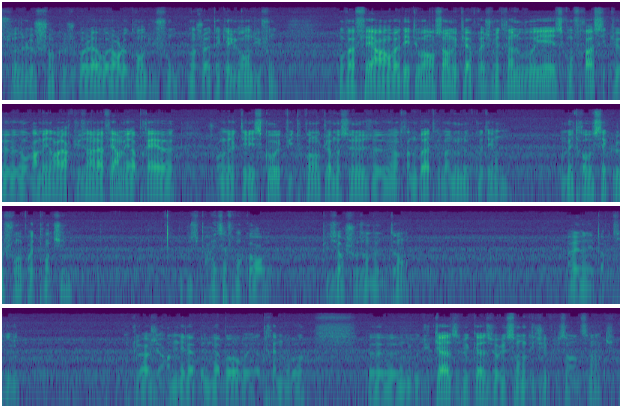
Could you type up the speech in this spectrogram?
soit le champ que je vois là ou alors le grand du fond. Non je vais attaquer le grand du fond. On va faire. On va détourer ensemble et puis après je mettrai un ouvrier et ce qu'on fera c'est que on ramènera l'arcusin à la ferme et après je prendrai le télescope et puis tout pendant que la moissonneuse est en train de battre et ben nous de notre côté on, on mettra au sec le foin pour être tranquille c'est pareil, ça fera encore euh, plusieurs choses en même temps. Allez, on est parti. Donc là, j'ai ramené la benne là-bas, ouais, la traîne là-bas. Euh, au niveau du case, le case j'avais le 110, j'ai pris le 125.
